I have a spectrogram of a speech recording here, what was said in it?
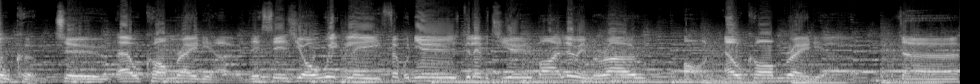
Welcome to Elcom Radio. This is your weekly football news delivered to you by Louis Moreau on Elcom Radio. The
